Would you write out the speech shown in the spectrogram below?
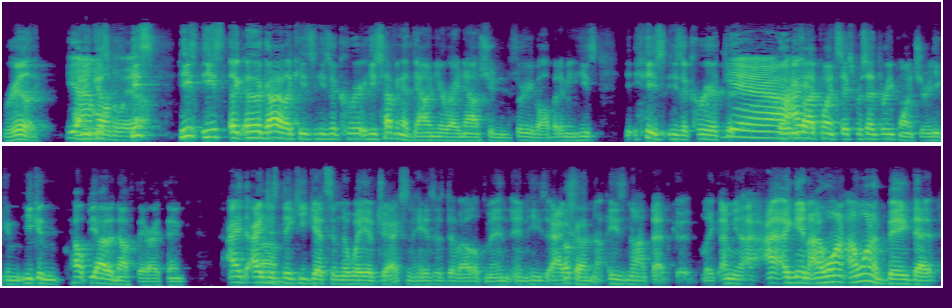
Really? Yeah, I mean, I'm all the way he's, out. He's he's like another guy. Like he's he's a career. He's having a down year right now shooting the three ball. But I mean, he's he's he's a career. Yeah, thirty five point six percent three point shooter. He can he can help you out enough there. I think. I, I just um, think he gets in the way of Jaxson Hayes' development, and he's actually Okay. not, he's not that good. Like I mean, I, I, again, I want I want a big that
